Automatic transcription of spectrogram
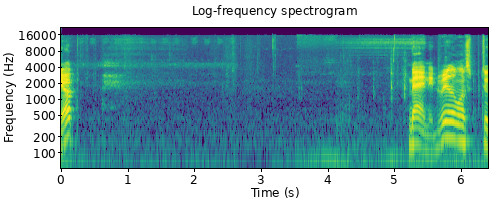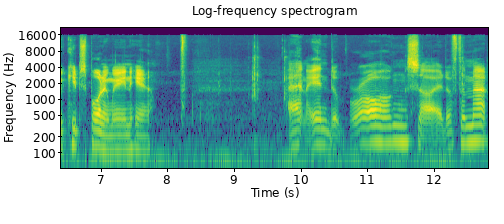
Yep. Man, it really wants to keep spawning me in here. And in the wrong side of the map.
